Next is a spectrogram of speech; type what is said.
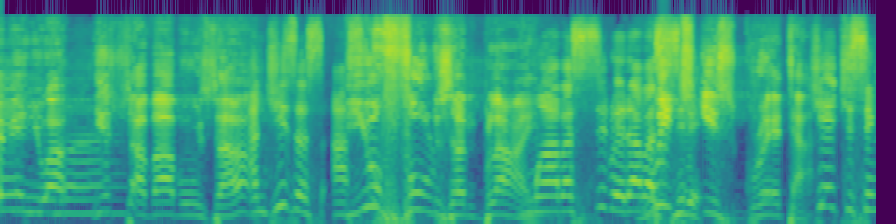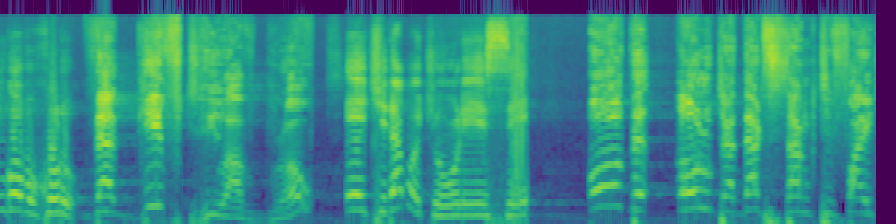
ebinywa yesu kyava abuuza And Jesus asked, you fools and blind mwe abasiru era which is greater? Ki ekisinga obukulu? The gift you have brought or the altar that sanctified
